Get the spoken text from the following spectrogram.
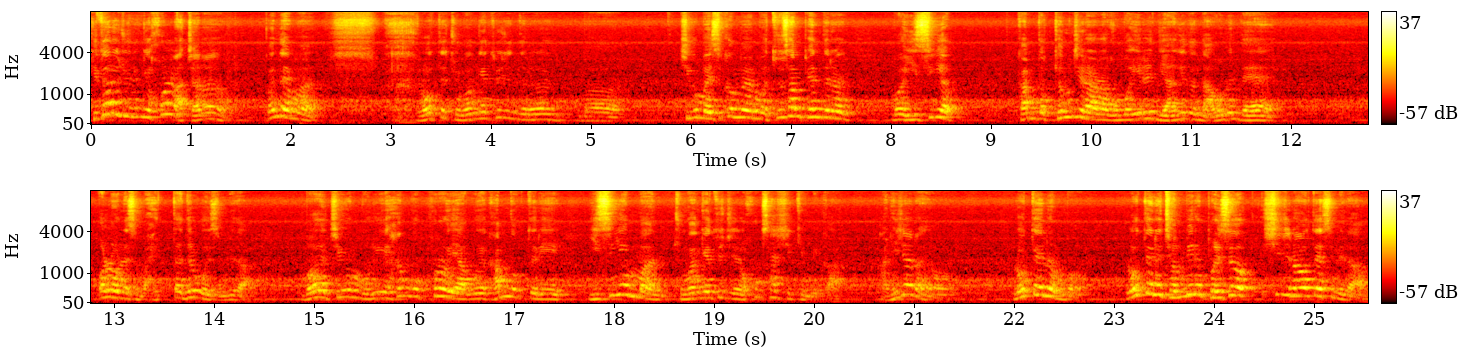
기다려주는 게 훨 낫잖아요. 근데 뭐 하, 롯데 중간계 투진들은 뭐 지금 있을 거면 뭐 두산 팬들은 뭐 이승엽 감독 경질하라고 뭐 이런 이야기도 나오는데 언론에서 많이 떠들고 있습니다. 뭐 지금 우리 한국 프로야구의 감독들이 이승엽만 중간계 투진을 혹사시킵니까? 아니잖아요. 롯데는 뭐 롯데는 전미를 벌써 시즌 아웃 됐습니다.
